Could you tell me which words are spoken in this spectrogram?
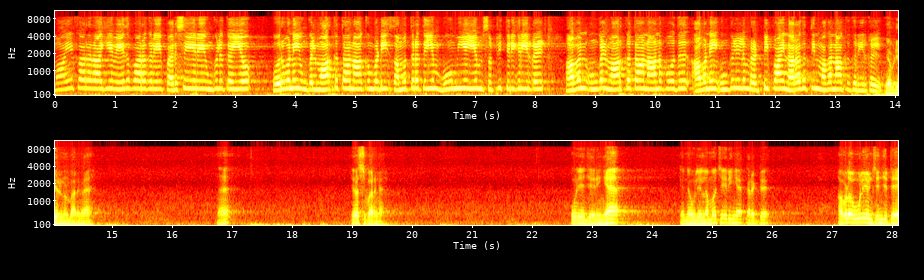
மாயக்காரராகிய வேதபாரகரே பரிசெயரே உங்களுக்கு ஐயோ. ஒருவனை உங்கள் மார்க்கத்தான் ஆக்கும்படி சமுத்திரத்தையும் பூமியையும் சுற்றித் திரிகிறீர்கள். அவன் உங்கள் மார்க்கத்தான் ஆனபோது அவனை உங்களிலும் இரட்டிப்பாய் நரகத்தின் மகனாக்குகிறீர்கள். எப்படி இருக்கும் பாருங்க? ஆ? யோசிச்சு பாருங்க. ஊழியம் செய்றீங்க. என்ன ஊழியம் இல்லாம செய்றீங்க? கரெக்டு அவ்வளோ ஊழியம் செஞ்சுட்டு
